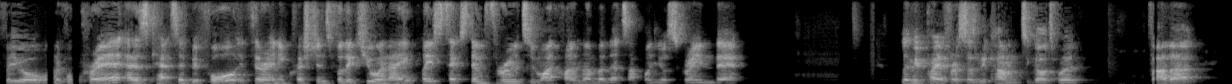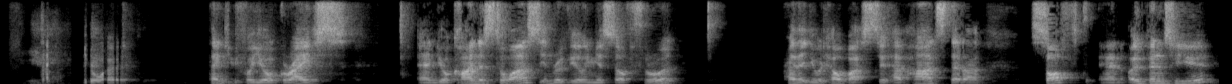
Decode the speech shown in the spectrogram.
for your wonderful prayer. As Kat said before, if there are any questions for the Q&A, please text them through to my phone number that's up on your screen there. Let me pray for us as we come to God's word. Father, thank you for your word. Thank you for your grace and your kindness to us in revealing yourself through it. Pray that you would help us to have hearts that are soft and open to you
